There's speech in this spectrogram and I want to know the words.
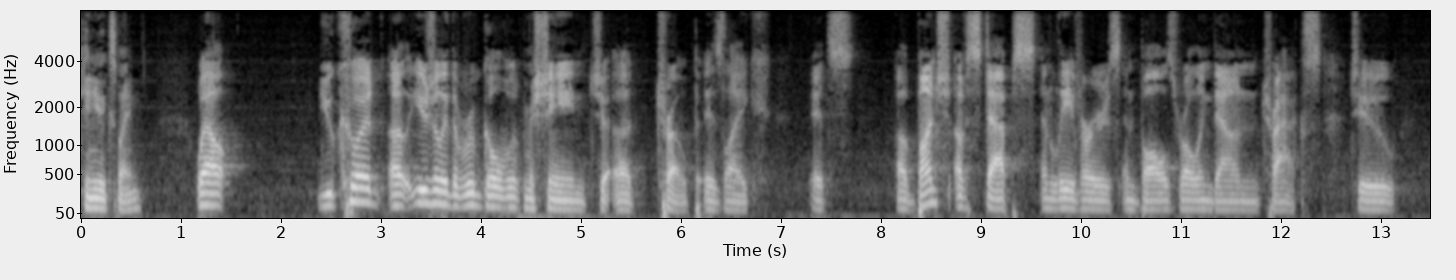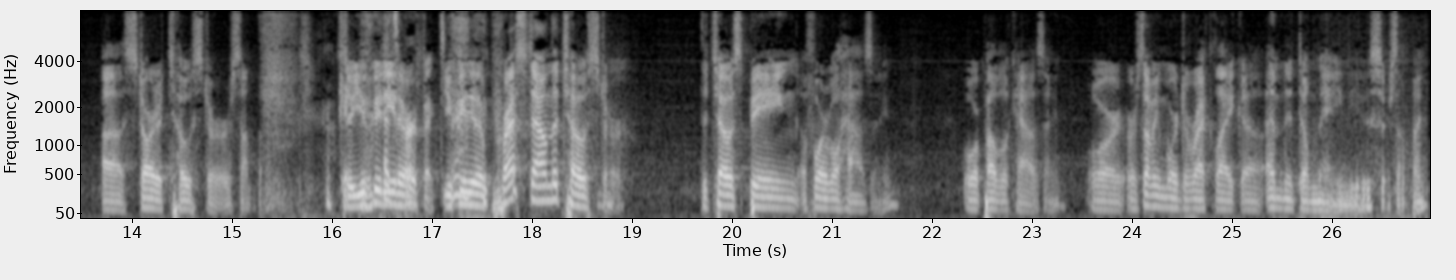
Can you explain? Well, you could uh, usually the Rube Goldberg machine uh, trope is like it's a bunch of steps and levers and balls rolling down tracks to uh, start a toaster or something. So you could either perfect. you could either press down the toaster, the toast being affordable housing, or public housing, or or something more direct like uh, eminent domain use or something.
